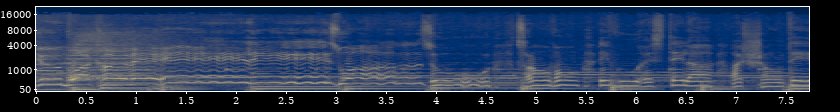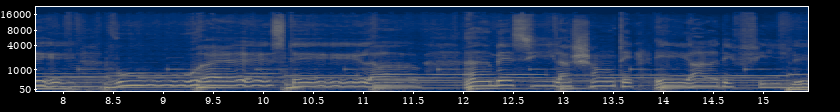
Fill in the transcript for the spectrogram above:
vieux bois crevé les oiseaux s'en vont et vous restez là à chanter, vous restez là, imbécile à chanter et à défiler.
